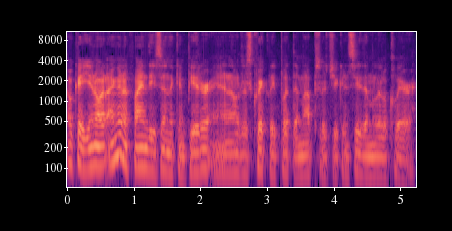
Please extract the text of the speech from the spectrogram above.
okay, you know what? I'm going to find these in the computer, and I'll just quickly put them up so that you can see them a little clearer.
